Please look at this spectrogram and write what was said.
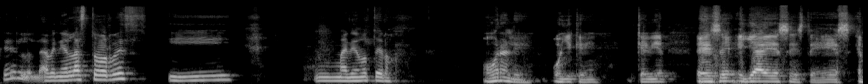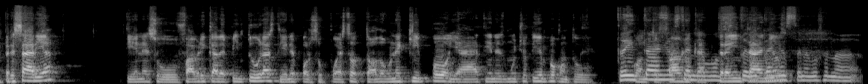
¿qué? la Avenida Las Torres y Mariano Otero. Órale, oye, qué, qué bien. Ese, ella es, este, es empresaria, tiene su fábrica de pinturas, tiene por supuesto todo un equipo, ya tienes mucho tiempo con tu, 30 con tu años fábrica, tenemos, 30 30 años. tenemos en, la-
